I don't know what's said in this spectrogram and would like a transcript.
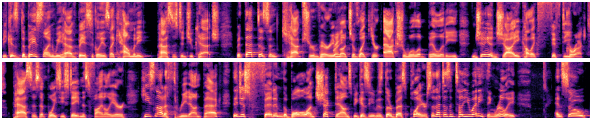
because the baseline we have basically is like how many passes did you catch, but that doesn't capture very right. much of like your actual ability. Jay Ajayi caught like 50 Correct. passes at Boise State in his final year. He's not a three down back. They just fed him the ball on checkdowns because he was their best player. So that doesn't tell you anything really. And so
